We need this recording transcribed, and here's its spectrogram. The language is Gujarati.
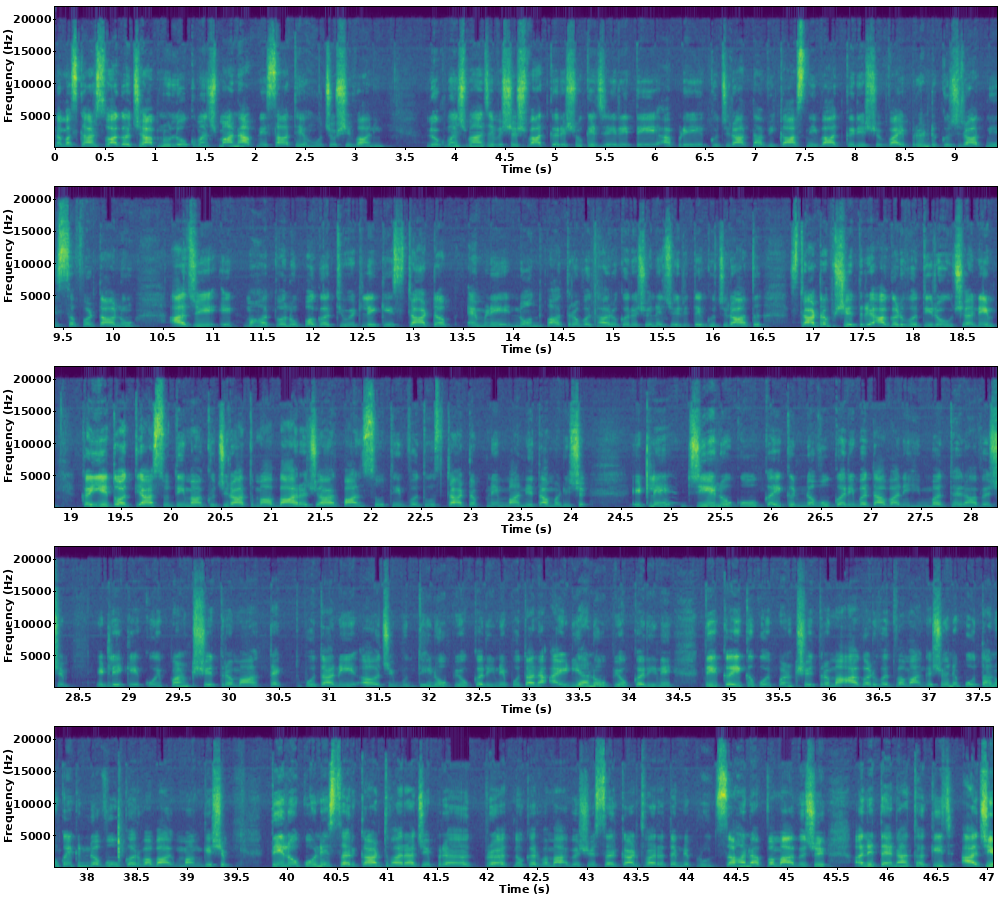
નમસ્કાર, સ્વાગત છે આપનું લોકમંચમાં આપની સાથે હું છું શિવાની. લોકમંચમાં આજે વિશેષ વાત કરીશું કે જે રીતે આપણે ગુજરાતના વિકાસની વાત કરીએ છીએ. વાઇબ્રન્ટ ગુજરાતની સફળતાનું આજે એક મહત્વનું પગથિયું, એટલે કે સ્ટાર્ટઅપ એમણે નોંધપાત્ર વધારો કર્યો છે અને જે રીતે ગુજરાત સ્ટાર્ટઅપ ક્ષેત્રે આગળ વધી રહ્યું છે અને કહીએ તો અત્યાર સુધીમાં ગુજરાતમાં બાર હજાર પાંચસોથી વધુ સ્ટાર્ટઅપને માન્યતા મળી છે. એટલે જે લોકો કંઈક નવું કરી બતાવવાની હિંમત ધરાવે છે, એટલે કે કોઈ પણ ક્ષેત્રમાં પોતાની જે બુદ્ધિનો ઉપયોગ કરીને, પોતાના આઈડિયાનો ઉપયોગ કરીને તે કંઈક કોઈ પણ ક્ષેત્રમાં આગળ વધવા માંગે છે અને પોતાનું કંઈક નવું કરવા માંગે છે. તે લોકોને સરકાર દ્વારા જે પ્રય- પ્રયત્નો કરવામાં આવે છે, સરકાર દ્વારા તેમને પ્રોત્સાહન આપવામાં આવે છે અને તેના થકી જ આજે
